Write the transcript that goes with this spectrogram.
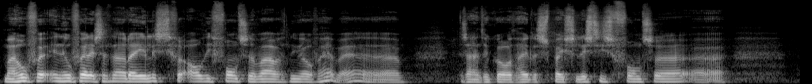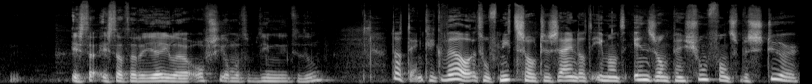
Maar hoe, in hoeverre is het nou realistisch voor al die fondsen waar we het nu over hebben? Hè? Er zijn natuurlijk al wat hele specialistische fondsen. eh. is, dat, is dat een reële optie om het op die manier te doen? Dat denk ik wel. Het hoeft niet zo te zijn dat iemand in zo'n pensioenfondsbestuur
